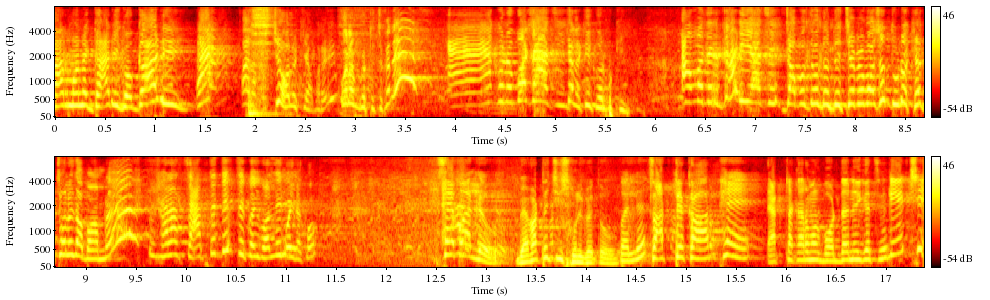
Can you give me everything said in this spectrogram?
কার মানে গাড়ি গো গাড়ি। হ্যাঁ? আরে, কি হলো কি আবার ওরম করতেছো কেন? এখনও বসে আছি। কেন কি করব কি? আমাদের গাড়ি আছে। যা বলতে বলতে চেপে বসো দুটো খেয়ে চলে যাব আমরা শালা চাপতে দিচ্ছে কই বললি ওই দেখো। হ্যাঁ বলো। ব্যাপারটা কি শুনবে তো? বলো। চারটে কার? হ্যাঁ। একটা কার আমার বর্দা নিয়ে গেছে গেছে।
